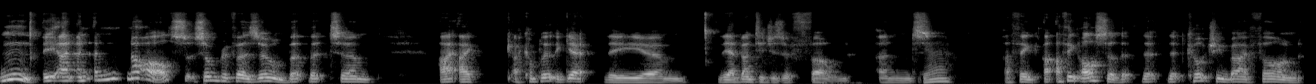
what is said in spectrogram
Mm, yeah, and, and not all. Some prefer Zoom, but but um, I, I, I completely get the um, the advantages of phone, and yeah. I think I think also that that, that coaching by phone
